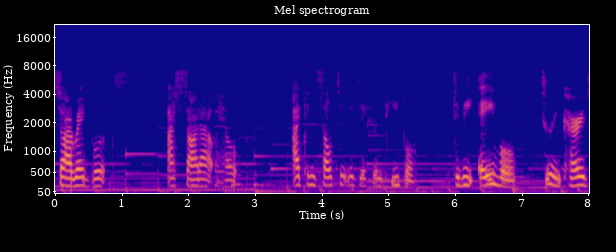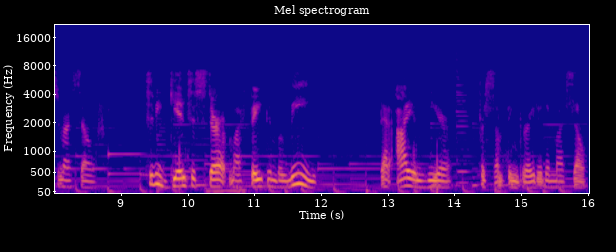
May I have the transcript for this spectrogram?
So I read books, I sought out help, I consulted with different people to be able to encourage myself to begin to stir up my faith and believe that I am here for something greater than myself.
